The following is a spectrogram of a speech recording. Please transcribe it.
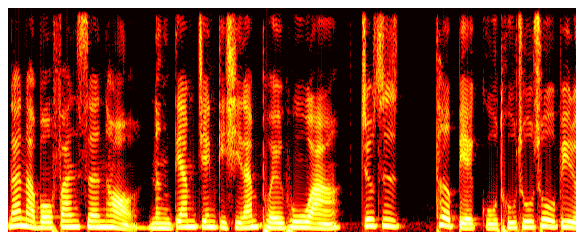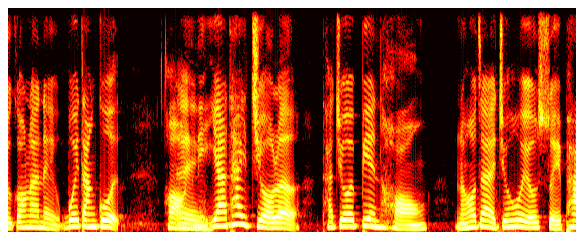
咱若无翻身吼，两点钟其实咱皮肤啊，就是特别骨突出处，比如讲咱的尾当骨，吼，你压太久了，它就会变红，然后再来就会有水泡，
